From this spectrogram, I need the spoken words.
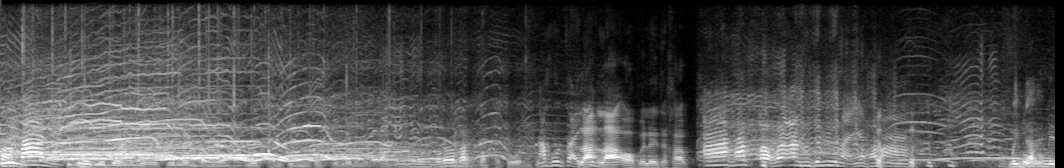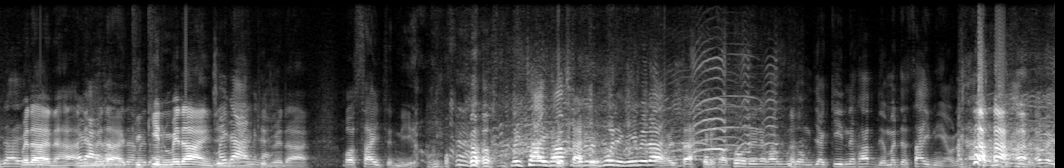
ต่อต้าน ที่จะพูดเลยนะเดี๋ยวพูดเล่นตรงนี้นะเรื่องของจริงคุณพูดเล่นไม่ได้ขอโทษครับ ต้องขอโทษนะน้ำปูนใสลาลาออกไปเลยนะครับ อาครับ ออกแล้วอามันจะไปอยู่ไหนอะครับอา ไม่ได้ไม่ได้ ไม่ได้นะฮะอันนี้ไม่ไม่ได้ได้ไม่ได้คือกินไม่ได้จริงๆไม่ได้นะไม่ได้ กินไม่ได้ เพราะไส้จะเหนียว ไม่ใช่ครับคุณไปพูดอย่างนี้ไม่ได้ไม่ใช่ ผมขอโทษด้วยนะครับคุณผู้ชมอย่ากินนะครับ เดี๋ยวมันจะไส้เหนียวนะครับ ไม่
